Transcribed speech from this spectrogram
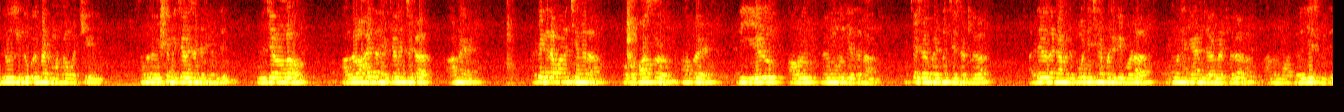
ఈరోజు ఇందుకూరుపేట మండలం వచ్చి సదరు విషయం విచారించడం జరిగింది. ఈ విచారణలో ఆ వివాహితను విచారించగా ఆమె అదే గ్రామానికి చెందిన ఒక పాస్టర్ తనపై ఇది ఏడు ఆరు ఇరవై మూడు తేదీన అత్యాచార ప్రయత్నం చేసినట్లుగా అదేవిధంగా ఆమె రిపోర్ట్ ఇచ్చినప్పటికీ కూడా ఎటువంటి న్యాయం జరగనట్లుగా ఆమె మాకు తెలియజేసింది.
